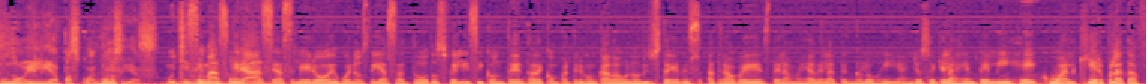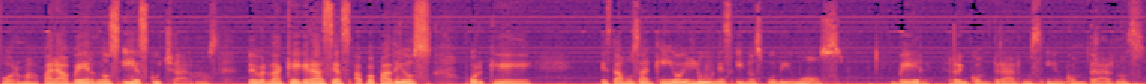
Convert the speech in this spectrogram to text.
Noelia Pascual. Buenos días. Muchísimas gracias, Leroy. Buenos días a todos. Feliz y contenta de compartir con cada uno de ustedes a través de la magia de la tecnología. Yo sé que la gente elige cualquier plataforma para vernos y escucharnos. De verdad que gracias a Papá Dios porque estamos aquí hoy lunes y nos pudimos ver, reencontrarnos y encontrarnos.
